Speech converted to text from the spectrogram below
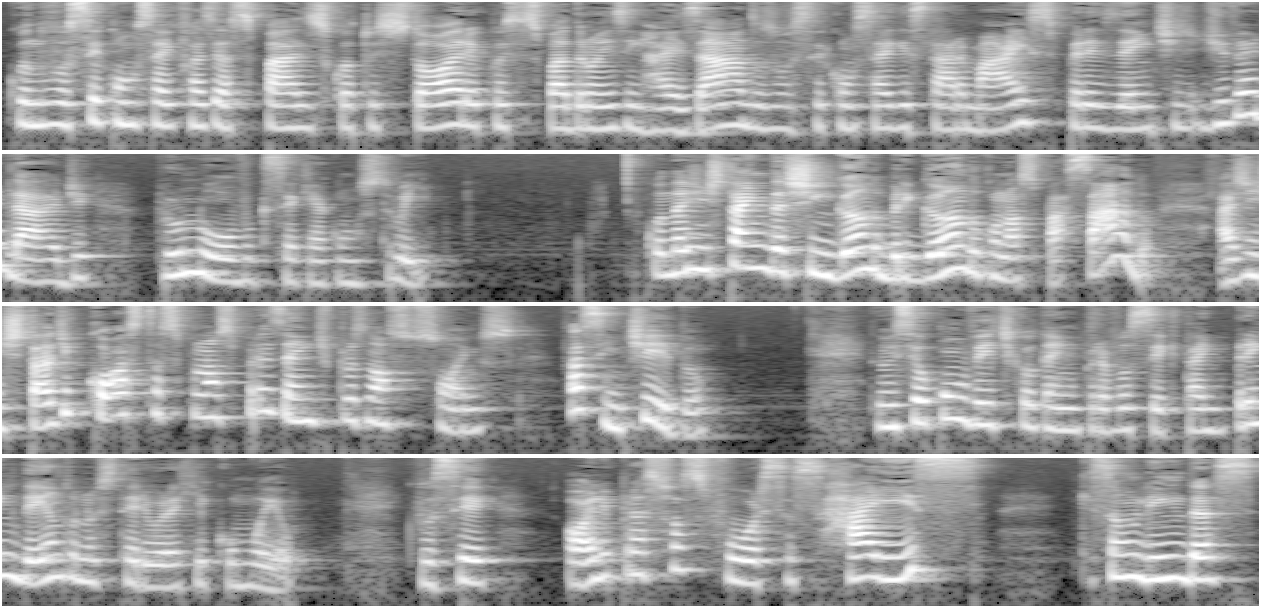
Quando você consegue fazer as pazes com a tua história, com esses padrões enraizados, você consegue estar mais presente de verdade para o novo que você quer construir. Quando a gente está ainda xingando, brigando com o nosso passado, a gente está de costas para o nosso presente, para os nossos sonhos. Faz sentido? Então, esse é o convite que eu tenho para você que está empreendendo no exterior aqui como eu. Que você olhe para suas forças raiz, que são lindas,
